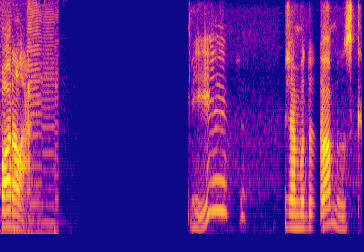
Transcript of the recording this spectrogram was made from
Bora lá. E já mudou a música.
